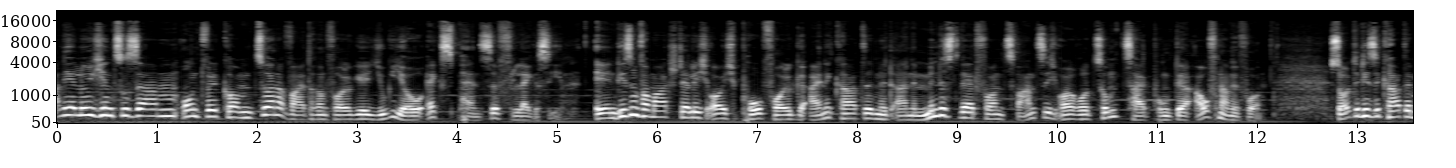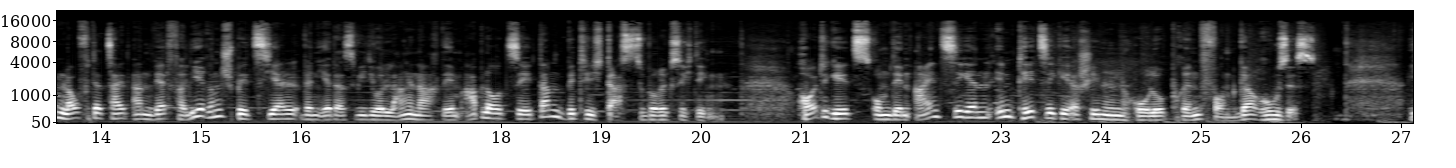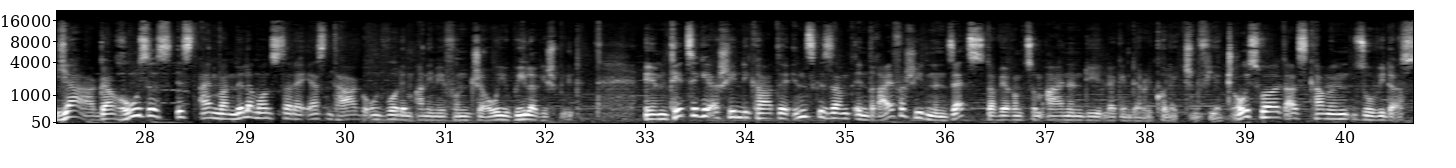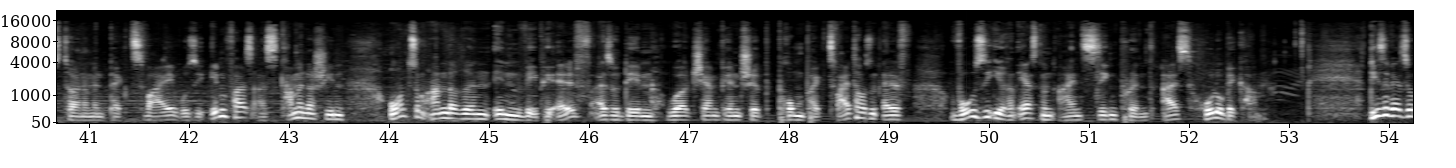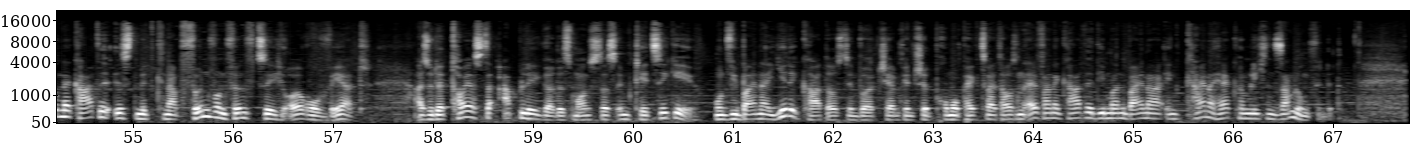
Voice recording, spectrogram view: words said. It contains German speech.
Hallöchen zusammen und willkommen zu einer weiteren Folge Yu-Gi-Oh! Expensive Legacy. In diesem Format stelle ich euch pro Folge eine Karte mit einem Mindestwert von 20 Euro zum Zeitpunkt der Aufnahme vor. Sollte diese Karte im Laufe der Zeit an Wert verlieren, speziell wenn ihr das Video lange nach dem Upload seht, dann bitte ich das zu berücksichtigen. Heute geht's um den einzigen im TCG erschienenen Holoprint von Garusis. Ja, Garusis ist ein Vanilla-Monster der ersten Tage und wurde im Anime von Joey Wheeler gespielt. Im TCG erschien die Karte insgesamt in drei verschiedenen Sets. Da wären zum einen die Legendary Collection 4 Joy's World als Kamen sowie das Tournament Pack 2, wo sie ebenfalls als Kamen erschien, und zum anderen in WP11, also dem World Championship Promo Pack 2011, wo sie ihren ersten und einzigen Print als Holo bekam. Diese Version der Karte ist mit knapp 55 Euro wert, also der teuerste Ableger des Monsters im TCG und wie beinahe jede Karte aus dem World Championship Promo Pack 2011 eine Karte, die man beinahe in keiner herkömmlichen Sammlung findet.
